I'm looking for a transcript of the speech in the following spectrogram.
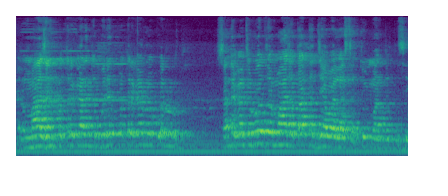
कारण माझ्या पत्रकारांचे बरेच पत्रकार लोक संध्याकाळचं रोज माझ्या ताटात जेवायला असतात. तुम्ही मानतात तसे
